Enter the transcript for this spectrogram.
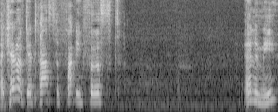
I cannot get past the fucking first enemy.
